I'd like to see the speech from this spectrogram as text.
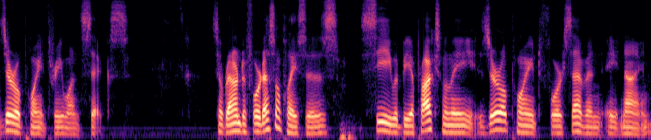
0.316. So round to four decimal places, C would be approximately 0.4789.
